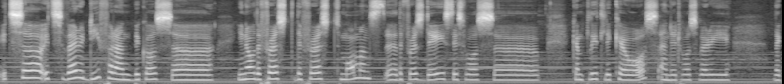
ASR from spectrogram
It's uh, it's very different because uh, you know the first the first moments, uh, the first days, this was uh, completely chaos, and it was very like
